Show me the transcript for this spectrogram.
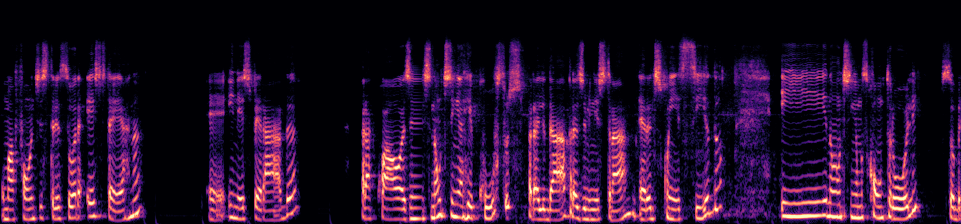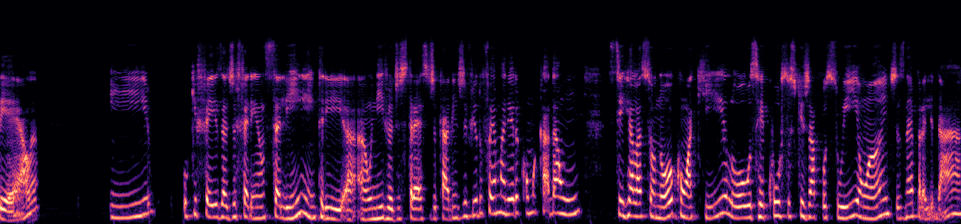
uma fonte estressora externa, é, inesperada, para a qual a gente não tinha recursos para lidar, para administrar, era desconhecido e não tínhamos controle sobre ela e o que fez a diferença ali entre a, a, o nível de estresse de cada indivíduo foi a maneira como cada um se relacionou com aquilo, ou os recursos que já possuíam antes né, para lidar,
